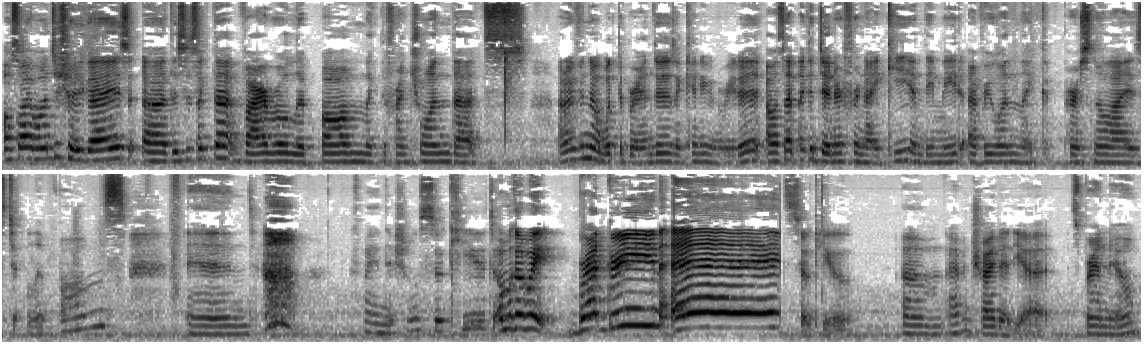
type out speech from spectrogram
Also, I wanted to show you guys, uh, this is like that viral lip balm, like the French one that's, I don't even know what the brand is, I can't even read it. I was at like a dinner for Nike and they made everyone like personalized lip balms and my initials, so cute. Oh my god, wait, Brad Green, hey! So cute. Um, I haven't tried it yet, it's brand new.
